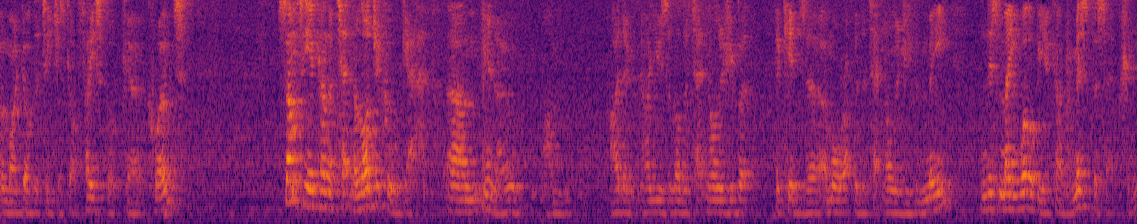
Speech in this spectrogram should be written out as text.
oh my God, the teacher's got Facebook uh, quote. Some see a kind of technological gap. Um, you know, um, I don't, I use a lot of technology, but the kids are, are more up with the technology than me, and this may well be a kind of misperception.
